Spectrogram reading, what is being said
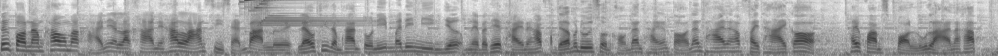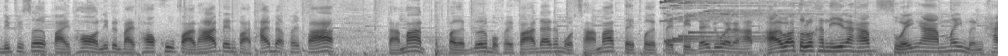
ซึ่งตอนนำเข้ามาขายเนี่ยราคาเนี่ย5ล้าน4แสนบาทเลย แล้วที่สำคัญตัวนี้ไม่ได้มีเยอะในประเทศไทยนะครับ เดี๋ยวเรามาดูส่วนของด้านท้ายกันต่อ ด้านท้ายนะครับ ไฟท้ายก็ให้ความสปอร์ตหรูหรานะครับดิฟฟิเซอร์ปลายท่อนี่เป็นปลายท่อคู่ฝาท้ายเป็นฝาท้ายแบบไฟฟ้า สามารถเปิดด้วยระบบไฟฟ้าได้ทั้งหมด สามารถเตะเปิดเตะปิดได้ด้วยนะครับเอาว่าตัวรถคันนี้นะครับสวยงามไม่เหมือนใคร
